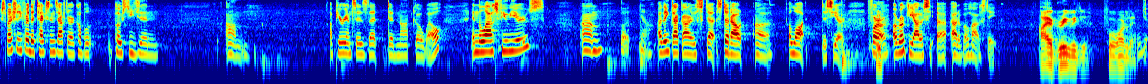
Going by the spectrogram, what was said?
especially for the Texans after a couple postseason um, appearances that did not go well in the last few years. Um, but yeah, I think that guy st- stood out uh, a lot this year for a rookie out of uh, out of Ohio State. I agree with you full-heartedly. Yeah.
